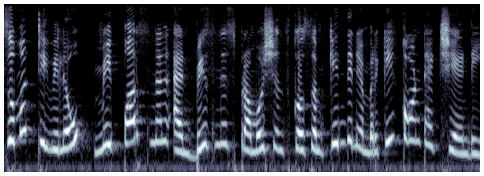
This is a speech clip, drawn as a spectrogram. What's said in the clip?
సుమన్ టీవీలో మీ పర్సనల్ అండ్ బిజినెస్ ప్రమోషన్స్ కోసం కింది నెంబర్కి కాంటాక్ట్ చేయండి.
